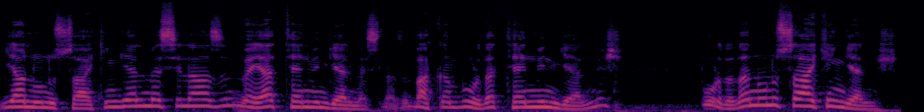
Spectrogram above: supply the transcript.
ya nunu sakin gelmesi lazım veya tenvin gelmesi lazım. Bakın burada tenvin gelmiş. Burada da nunu sakin gelmiş.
